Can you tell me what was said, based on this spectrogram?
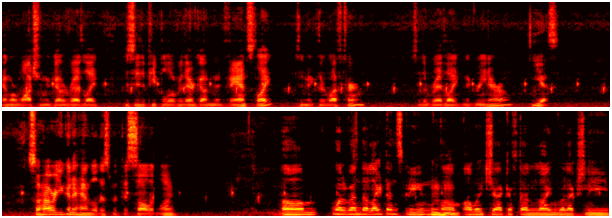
and we're watching. We've got a red light. You see the people over there got an advanced light to make their left turn. So the red light and the green arrow. Yes. So how are you going to handle this with this solid line? Um, well, when the light turns green, Mhm. um, I will check if the line will actually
